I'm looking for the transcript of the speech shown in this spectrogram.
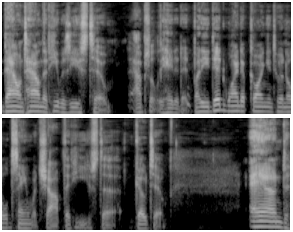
downtown that he was used to. Absolutely hated it. But he did wind up going into an old sandwich shop that he used to go to. And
